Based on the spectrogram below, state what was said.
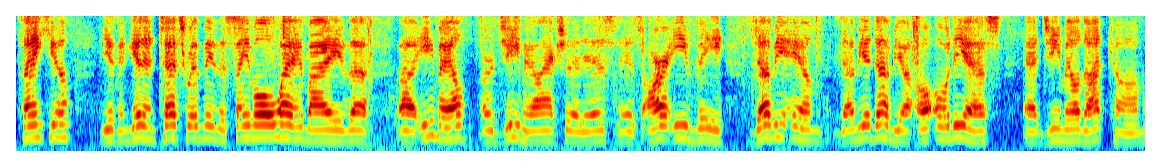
Thank you. You can get in touch with me the same old way by the uh, email or Gmail, actually, it is. It's R E V W M W W O O D S at gmail.com.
